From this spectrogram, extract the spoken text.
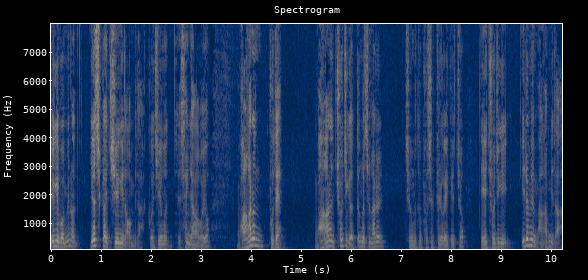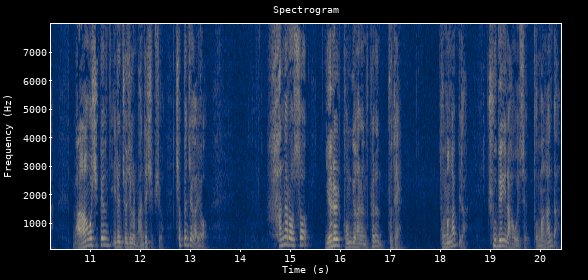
여기 보면은 여섯 가지 지형이 나옵니다. 그 지형은 생략하고요. 망하는 부대, 망하는 조직이 어떤 것인가를 지금부터 보실 필요가 있겠죠. 내 조직이 이러면 망합니다. 망하고 싶으면 이런 조직을 만드십시오. 첫 번째가요. 하나로서 열을 공격하는 그런 부대. 도망갑니다. 주병이라 하고 있어요. 도망간다.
